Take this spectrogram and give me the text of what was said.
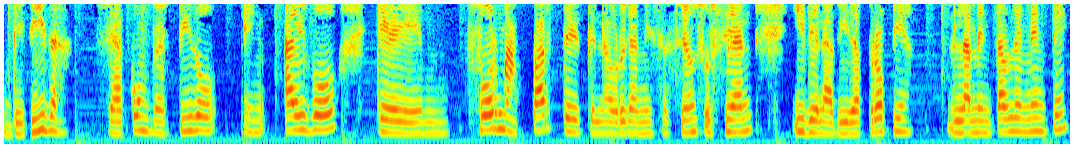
de vida, se ha convertido en algo que mm, forma parte de la organización social y de la vida propia. Lamentablemente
